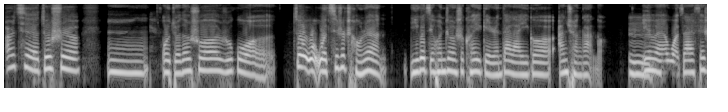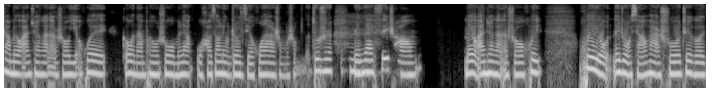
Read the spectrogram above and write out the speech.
而且就是，嗯，我觉得说如果就我我其实承认一个结婚证是可以给人带来一个安全感的。嗯因嗯。为我在非常没有安全感的时候，也会跟我男朋友说我们俩我好想领证结婚啊什么什么的。就是人在嗯。非常没有安全感的时候，会会有那种想法说这个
